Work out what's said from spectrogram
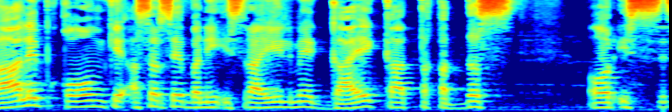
غالب قوم کے اثر سے بنی اسرائیل میں گائے کا تقدس اور اس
